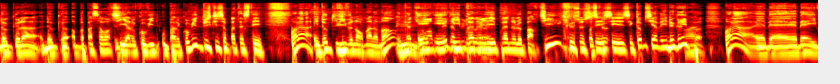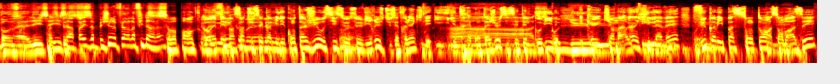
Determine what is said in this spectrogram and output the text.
donc là, donc euh, on peut pas savoir s'il y a le Covid ou pas le Covid, puisqu'ils sont pas testés. Voilà. Et donc ils vivent normalement. Et quatre jours après, et t'as ils prennent, Covid. et ils prennent le parti que ce- c'est comme s'il y avait une grippe. Ouais. Voilà. Et ben, ben ils vont. euh, ça, ça va pas les empêcher de faire la finale. hein. Ça va pas recommencer. Ouais, mais Vincent, tu sais comme il est contagieux aussi ce, Ouais. ce virus. Tu sais très bien qu'il est, il est très Ah, contagieux. Si c'était le Covid connu, et qu'il y en a un qui l'avait, Oui. vu comme il passe son temps à s'embrasser,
